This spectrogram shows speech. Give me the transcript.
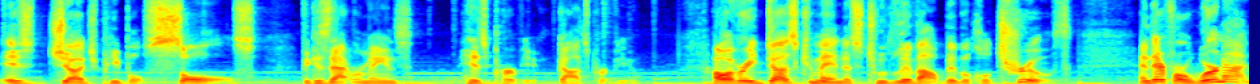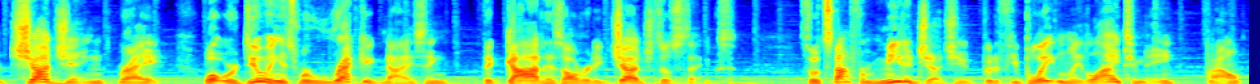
is judge people's souls because that remains his purview, God's purview. However, he does command us to live out biblical truth. And therefore, we're not judging, right? What we're doing is we're recognizing that God has already judged those things. So it's not for me to judge you, but if you blatantly lie to me, well,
